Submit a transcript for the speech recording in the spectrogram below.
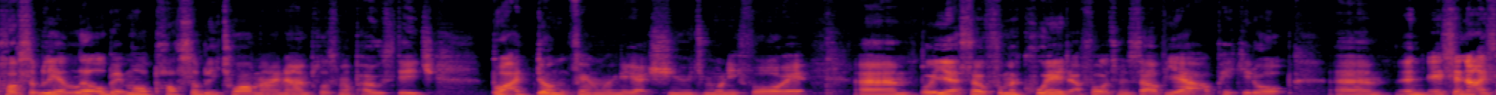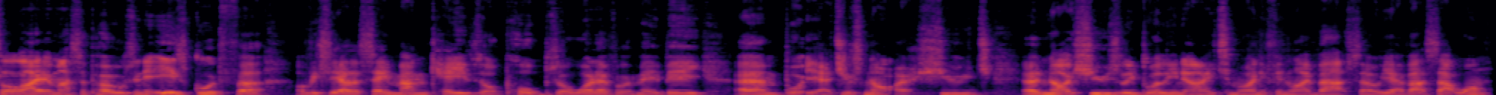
Possibly a little bit more possibly 12.99 plus my postage but I don't think I'm going to get huge money for it. Um, but yeah, so from a quid, I thought to myself, yeah, I'll pick it up. Um, and it's a nice little item, I suppose, and it is good for, obviously, as I say, man caves or pubs or whatever it may be. Um, but yeah, just not a huge, uh, not a hugely brilliant item or anything like that. So yeah, that's that one.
